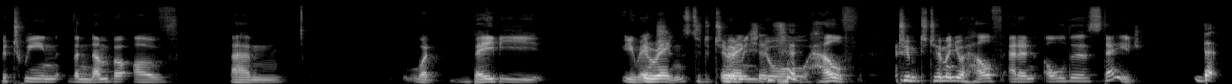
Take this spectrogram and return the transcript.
between the number of um, what baby erections to determine erections. your health to determine your health at an older stage? that,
